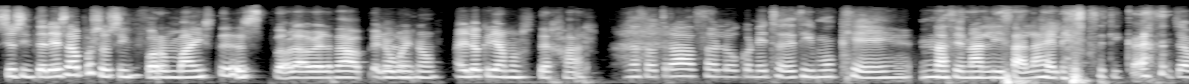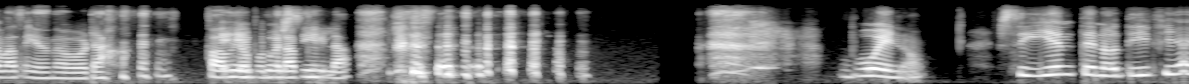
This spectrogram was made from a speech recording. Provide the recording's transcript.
Si os interesa, pues os informáis de esto, la verdad, pero Claro. bueno, ahí lo queríamos dejar. Nosotras solo con esto decimos que nacionalizar las eléctricas ya va siendo hora. Pablo, Eh, ponte pues la sí. pila. Bueno, siguiente noticia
